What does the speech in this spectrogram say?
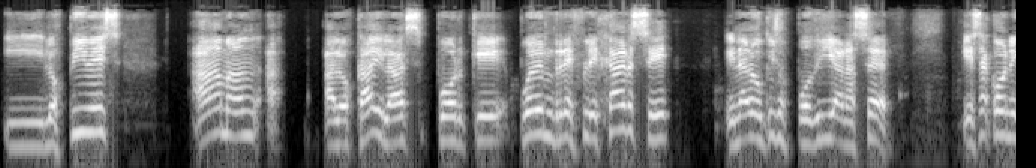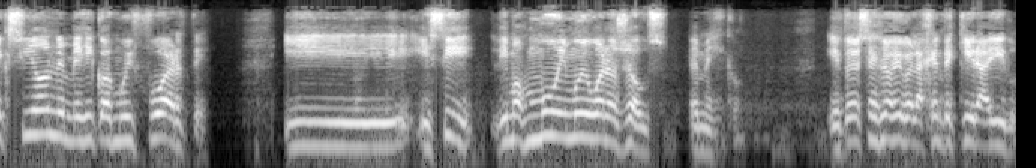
Y los pibes aman a, los Cadillacs porque pueden reflejarse en algo que ellos podrían hacer. Esa conexión en México es muy fuerte. Y, y sí, dimos muy, muy buenos shows en México. Y entonces es lógico que la gente quiera ir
